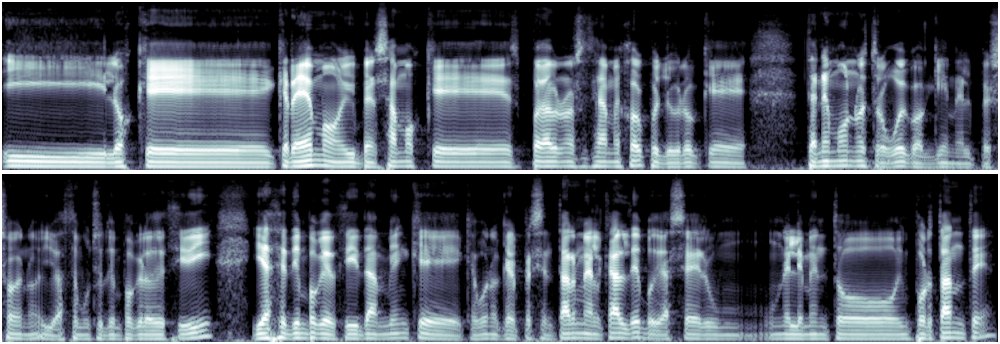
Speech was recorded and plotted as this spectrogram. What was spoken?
y los que creemos y pensamos que puede haber una sociedad mejor, pues yo creo que tenemos nuestro hueco aquí en el PSOE, ¿no? Yo hace mucho tiempo que lo decidí y hace tiempo que decidí también que, bueno, que presentarme alcalde podía ser un, elemento importante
